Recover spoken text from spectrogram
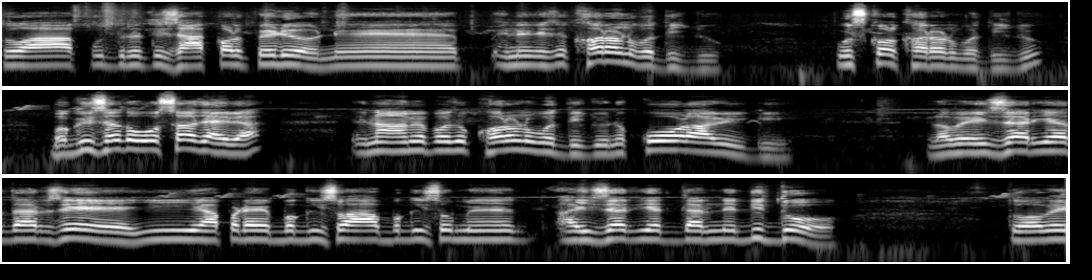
તો આ કુદરતી ઝાકળ પડ્યો ને એને લીધે ખરણ વધી ગયું. પુષ્કળ ખરણ વધી ગયું. બગીચા તો ઓછા જ આવ્યા. એના અમે પાછું ખરણ વધી ગયું ને કોળ આવી ગઈ. એટલે હવે ઇઝારિયાદાર છે એ આપણે બગીચો, આ બગીચો મેં આ ઇઝારિયાદારને દીધો. તો હવે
